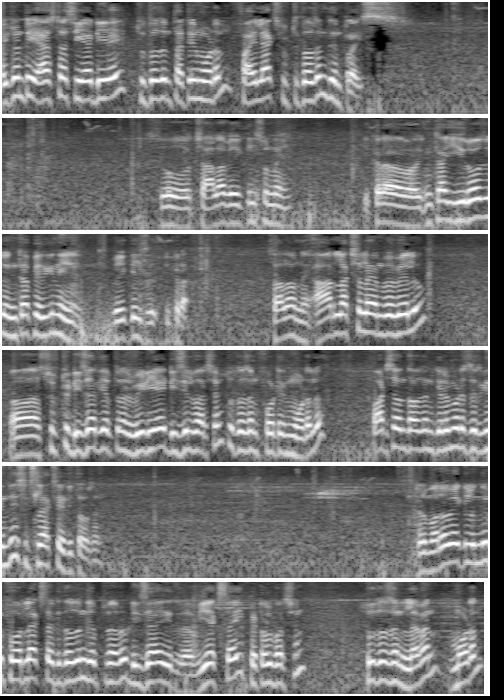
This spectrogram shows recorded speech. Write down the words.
i twenty Asta CRDi two thousand thirteen model five lakhs fifty thousand దీని ప్రైస్ సో చాలా వెహికల్స్ ఉన్నాయి. ఇక్కడ ఇంకా ఈ రోజు ఇంకా పెరిగినాయి వెహికల్స్ ఇక్కడ. చాలా ఉన్నాయి. ఆరు లక్షల ఎనభై వేలు స్విఫ్ట్ డిజైర్ చెప్తున్నారు. VDi diesel version two thousand fourteen model. Forty seven thousand kilometres తిరిగింది సిక్స్ ల్యాక్స్ ఎయిటీ థౌసండ్ ఇక్కడ మరో వెహికల్ ఉంది ఫోర్ ల్యాక్స్ థర్టీ థౌసండ్ చెప్తున్నారు. Dzire VXi petrol version two thousand eleven model.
